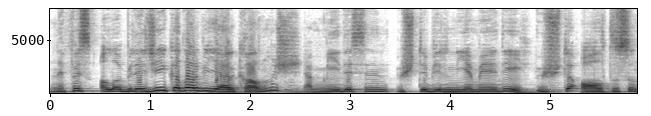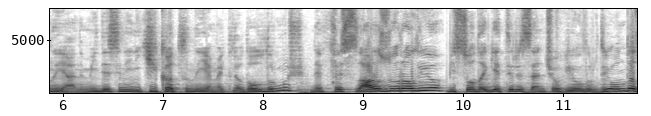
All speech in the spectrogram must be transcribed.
Nefes alabileceği kadar bir yer kalmış. Yani midesinin üçte birini yemeye değil, üçte altısını yani midesinin iki katını yemekle doldurmuş. Nefes zar zor alıyor. Bir soda getirirsen çok iyi olur diyor. Onu da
